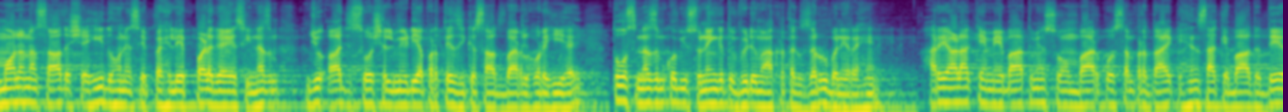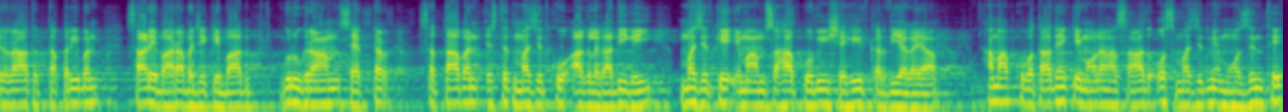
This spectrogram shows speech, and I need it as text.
मौलाना साद शहीद होने से पहले पढ़ गए ऐसी नज़म, जो आज सोशल मीडिया पर तेज़ी के साथ वायरल हो रही है। तो उस नज़म को भी सुनेंगे तो वीडियो में आखिर तक ज़रूर बने रहें। हरियाणा के मेबात में सोमवार को सांप्रदायिक हिंसा के बाद देर रात तकरीबन साढ़े बारह बजे के बाद गुरुग्राम सेक्टर सत्तावन स्थित मस्जिद को आग लगा दी गई। मस्जिद के इमाम साहब को भी शहीद कर दिया गया। हम आपको बता दें कि मौलाना साद उस मस्जिद में मौजिन थे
